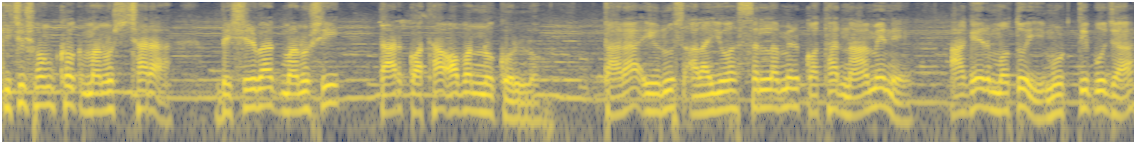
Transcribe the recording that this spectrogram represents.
কিছু সংখ্যক মানুষ ছাড়া বেশিরভাগ মানুষই তার কথা অমান্য করল। তারা ইউনুস আলাইসাল্লামের কথা না মেনে আগের মতোই মূর্তি পূজা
